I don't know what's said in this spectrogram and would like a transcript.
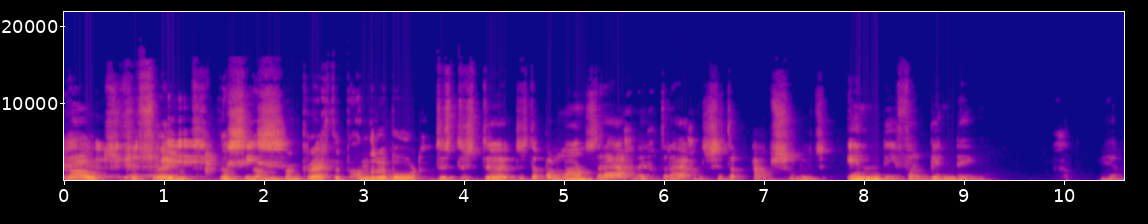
koud, vervreemd. Dan, precies. dan, dan krijgt het andere woorden. Dus, dus, de, dus de balans dragen en gedragen zit er absoluut in die verbinding. Ja.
